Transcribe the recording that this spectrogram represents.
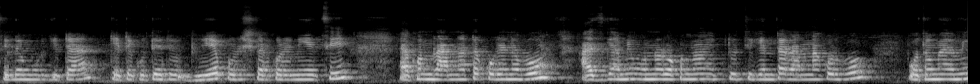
ছিল মুরগিটা। কেটে কুটে ধুয়ে পরিষ্কার করে নিয়েছি। এখন রান্নাটা করে নেব। আজকে আমি অন্য রকমের একটু চিকেনটা রান্না করব। প্রথমে আমি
